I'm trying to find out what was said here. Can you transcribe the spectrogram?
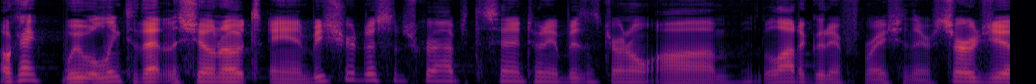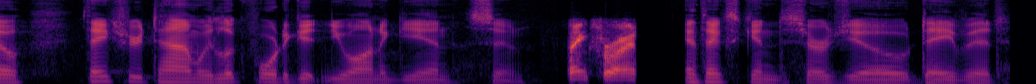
Okay, we will link to that in the show notes, and be sure to subscribe to the San Antonio Business Journal. Um, a lot of good information there. Sergio, thanks for your time. We look forward to getting you on again soon. Thanks, Ryan. And thanks again to Sergio, David,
